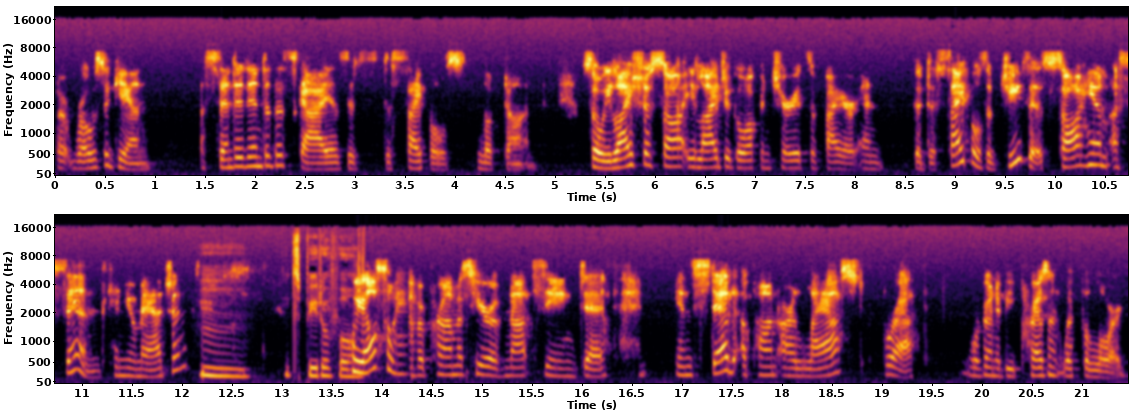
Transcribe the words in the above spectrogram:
but rose again ascended into the sky as its disciples looked on. So Elisha saw Elijah go up in chariots of fire, and the disciples of Jesus saw him ascend. Can you imagine? Mm, it's beautiful. We also have a promise here of not seeing death. Instead, upon our last breath, we're going to be present with the Lord.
